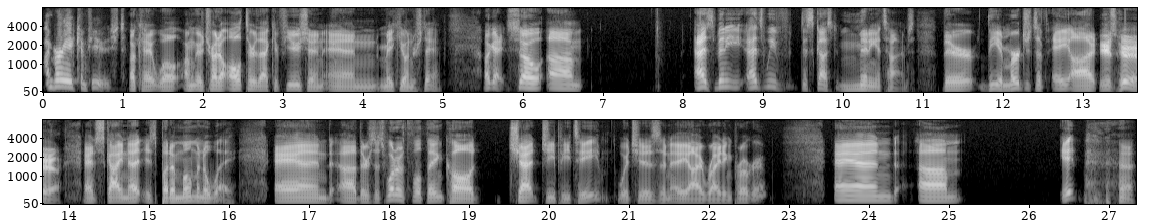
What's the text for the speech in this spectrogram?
I'm very confused. Okay, well, I'm going to try to alter that confusion and make you understand. Okay, so um, as many as we've discussed many a times, there the emergence of AI is here, and Skynet is but a moment away. And uh, there's this wonderful thing called ChatGPT, which is an AI writing program, and um, it.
